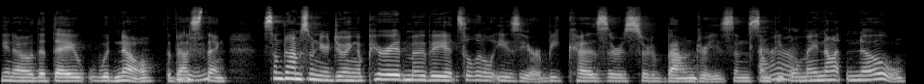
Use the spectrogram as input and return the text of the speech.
you know, that they would know the best mm-hmm. thing. Sometimes when you're doing a period movie, it's a little easier because there's sort of boundaries, and some oh. people may not know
